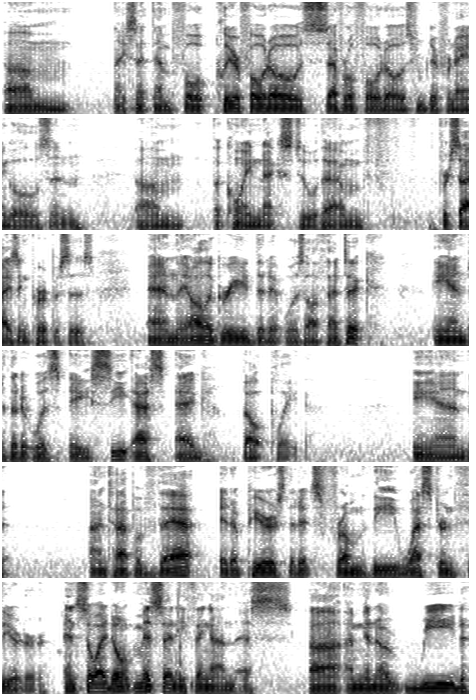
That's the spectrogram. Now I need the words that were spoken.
Um, I sent them fo- clear photos, several photos from different angles, and um, a coin next to them f- for sizing purposes. And they all agreed that it was authentic and that it was a CS egg belt plate. And on top of that, it appears that it's from the Western Theater. And so I don't miss anything on this. Uh, I'm going to read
